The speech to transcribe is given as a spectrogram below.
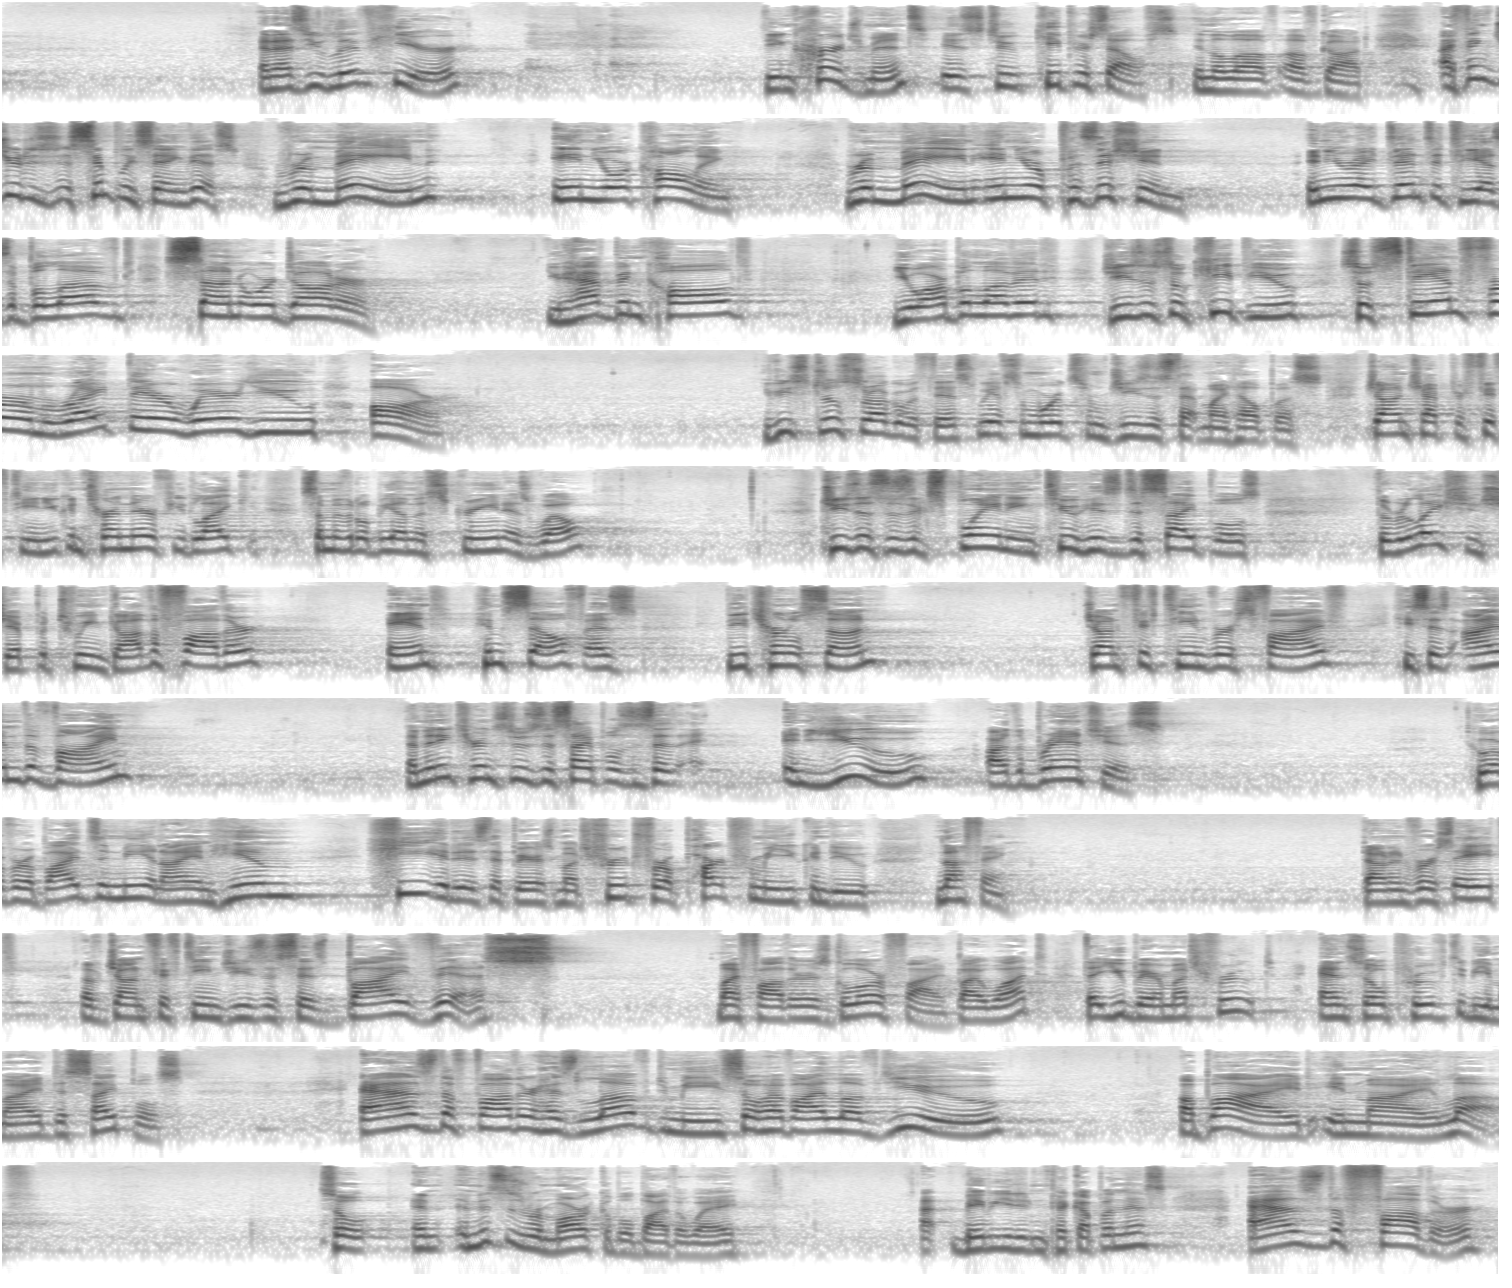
And as you live here, the encouragement is to keep yourselves in the love of God. I think Jude is simply saying this remain in your calling, remain in your position, in your identity as a beloved son or daughter. You have been called, you are beloved, Jesus will keep you, so stand firm right there where you are. If you still struggle with this, we have some words from Jesus that might help us. John chapter 15. You can turn there if you'd like. Some of it will be on the screen as well. Jesus is explaining to his disciples the relationship between God the Father and himself as the eternal Son. John 15, verse 5, he says, I am the vine. And then he turns to his disciples and says, And you are the branches. Whoever abides in me and I in him, he it is that bears much fruit, for apart from me you can do nothing. Down in verse 8 of John 15, Jesus says, By this, my Father is glorified. By what? That you bear much fruit, and so prove to be my disciples. As the Father has loved me, so have I loved you. Abide in my love. So, and, and this is remarkable, by the way. Uh, maybe you didn't pick up on this. As the Father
